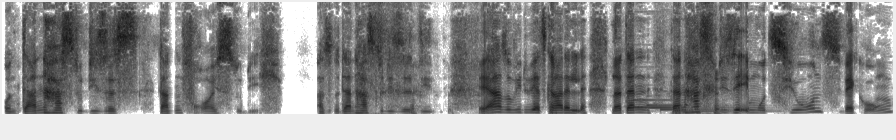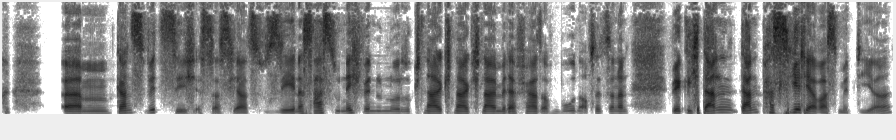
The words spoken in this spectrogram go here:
Und dann hast du dieses, dann freust du dich. Also dann hast du diese, die, ja, so wie du jetzt gerade, na dann, dann hast du diese Emotionsweckung, ähm, ganz witzig ist das ja zu sehen. Das hast du nicht, wenn du nur so knall, knall, knall mit der Ferse auf den Boden aufsetzt, sondern wirklich dann, dann passiert ja was mit dir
